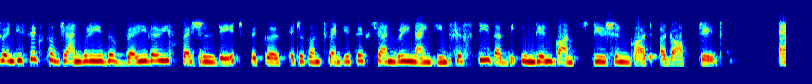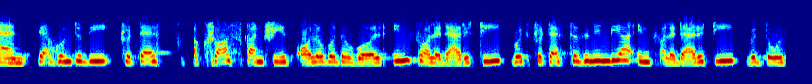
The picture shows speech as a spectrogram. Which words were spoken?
26th of January is a very, very special date because it was on 26th January 1950 that the Indian Constitution got adopted. And there are going to be protests across countries all over the world in solidarity with protesters in India, in solidarity with those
